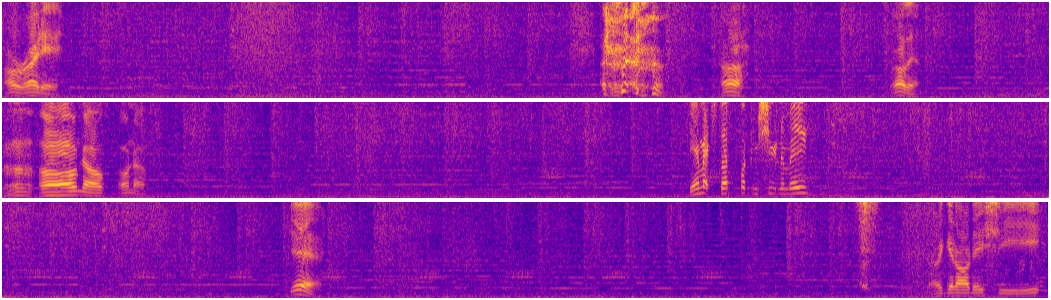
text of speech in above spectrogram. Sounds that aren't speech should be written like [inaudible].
Alrighty. [coughs] ah. Well then. [gasps] oh no. Oh no. Damn it, stop fucking shooting at me. Yeah. Gotta get all this shit.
